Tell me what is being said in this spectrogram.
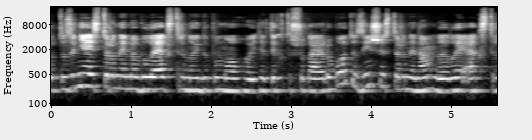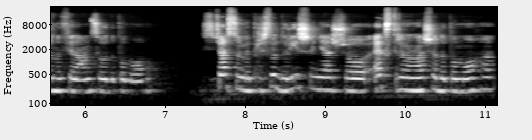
Тобто, з однієї сторони, ми були екстреною допомогою для тих, хто шукає роботу, з іншої сторони, нам дали екстрену фінансову допомогу. З часом ми прийшли до рішення, що екстрена наша допомога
